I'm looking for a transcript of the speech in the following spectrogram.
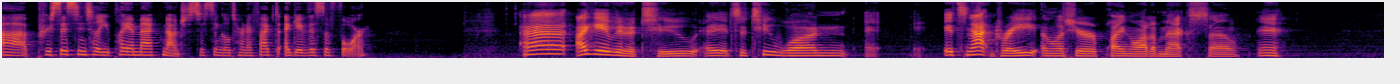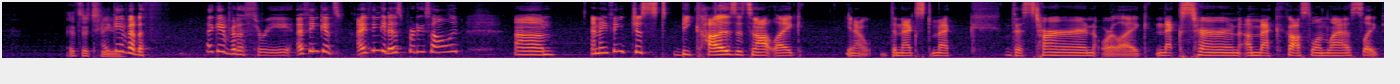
Uh, persist until you play a mech, not just a single turn effect. I gave this a 4. Uh, I gave it a 2. It's a 2 1. It's not great unless you're playing a lot of mechs, so eh. It's a 2. I gave it a th- I gave it a 3. I think it's I think it is pretty solid. Um and I think just because it's not like you know, the next mech this turn or like next turn a mech costs one less. Like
